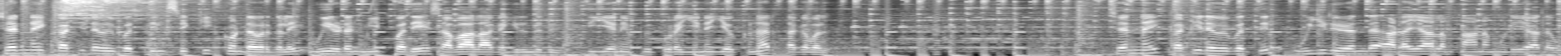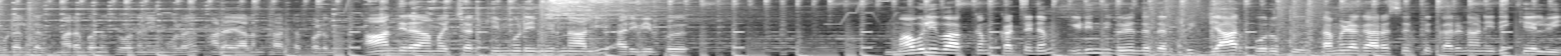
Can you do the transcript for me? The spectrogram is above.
சென்னை கட்டிட விபத்தில் சிக்கிக் கொண்டவர்களை உயிருடன் மீட்பதே சவாலாக இருந்தது. தீயணைப்புத்துறை இணை இயக்குனர் தகவல். சென்னை கட்டிட விபத்தில் உயிரிழந்த அடையாளம் காண முடியாத உடல்கள் மரபணு சோதனை மூலம் அடையாளம் காட்டப்படும். ஆந்திர அமைச்சர் கிம்முடி மிர்னாலி அறிவிப்பு. மவுலிவாக்கம் கட்டிடம் இடிந்து விழுந்ததற்கு யார் பொறுப்பு? தமிழக அரசுக்கு கருணாநிதி கேள்வி.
